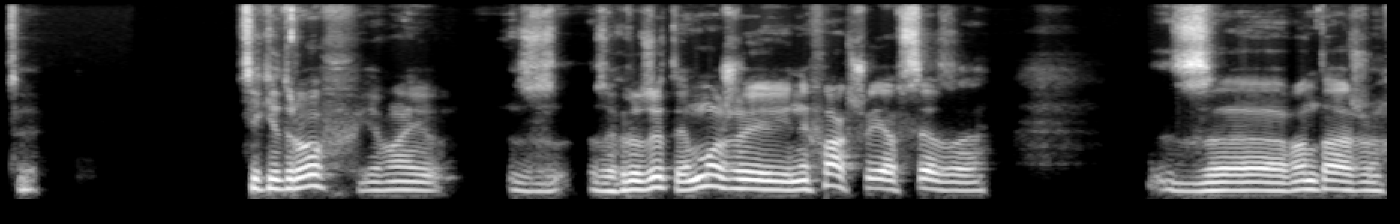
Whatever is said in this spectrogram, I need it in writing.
Це стільки дров я маю загрузити. Може, і не факт, що я все за, завантажу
